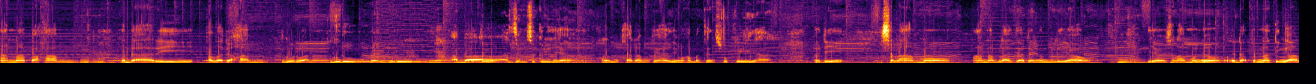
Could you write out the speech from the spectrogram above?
Ana paham mm-hmm. dari Allah Raham guru Ana. Guru dari guru ya, Abah itu, Azan Sukri. Ya, Al Mukarram Kiai Haji Muhammad Azan Sukri. Ya. Jadi selama Ana belajar dengan beliau, mm-hmm. ya selamanya tidak pernah tinggal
